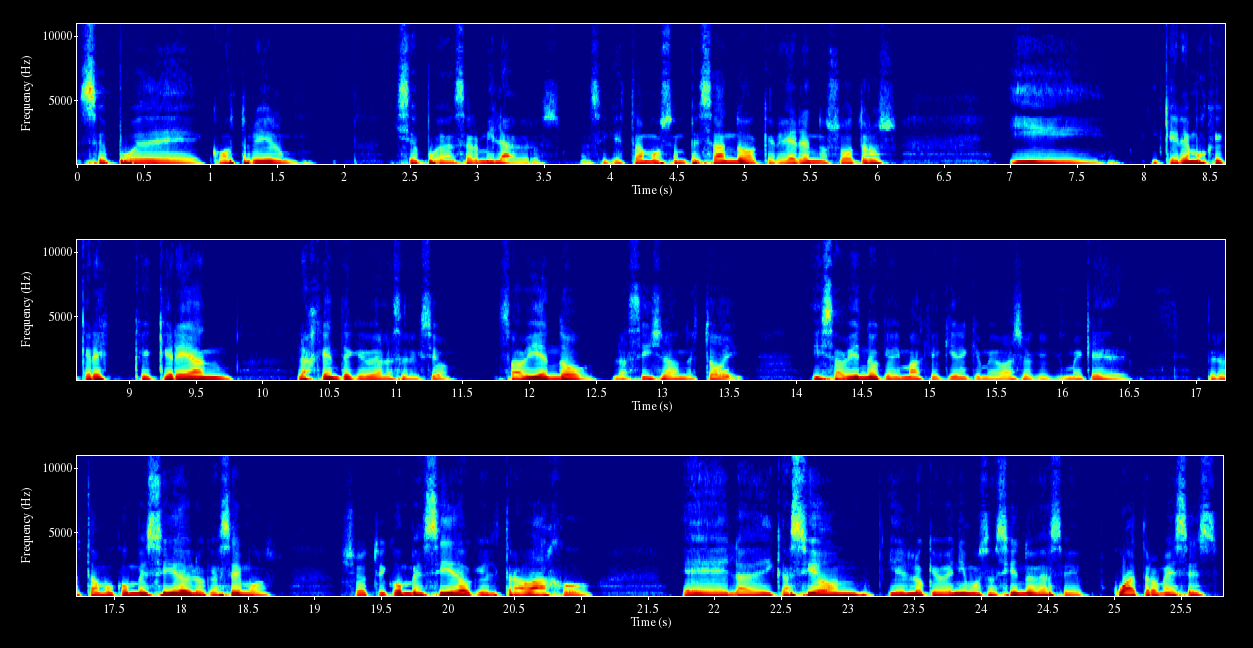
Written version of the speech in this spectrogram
se puede construir y se pueden hacer milagros. Así que estamos empezando a creer en nosotros y, queremos que, que crean la gente que vea la selección, sabiendo la silla donde estoy y sabiendo que hay más que quieren que me vaya que me quede. Pero estamos convencidos de lo que hacemos yo estoy convencido que el trabajo, eh, la dedicación y lo que venimos haciendo desde hace cuatro meses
